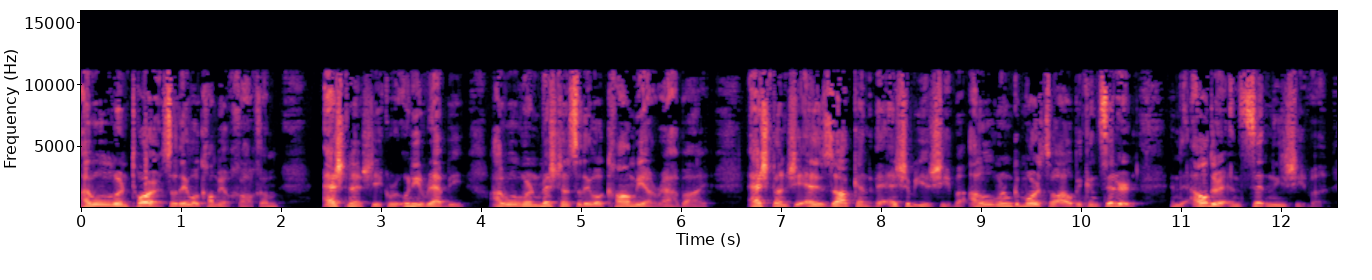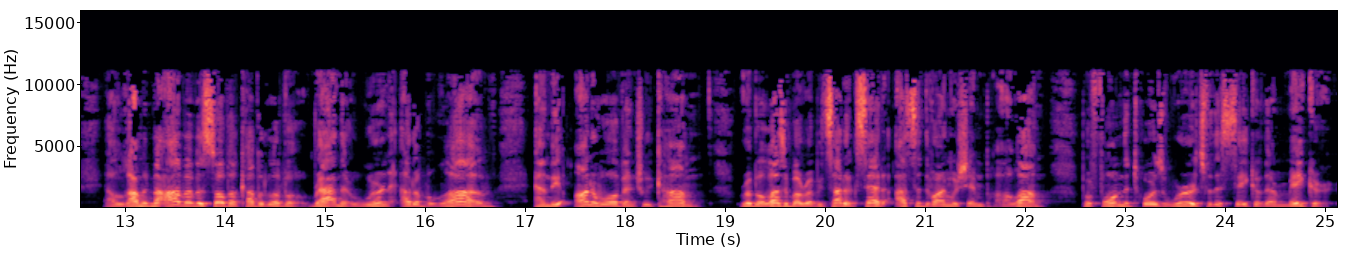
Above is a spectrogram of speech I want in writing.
I will learn Torah, so they will call me a chacham. Eshna shikruuni rebbe, I will learn Mishnah, so they will call me a rabbi. Eshnan she'ez zaken ve'eshabi yeshiva, I will learn Gemara, so I will be considered an elder and sit in the yeshiva. Rather, learn out of love, and the honor will eventually come. Rabbi Elazar Bar Rabbi Tzadok said, Hashem Pa'alam, perform the Torah's words for the sake of their maker,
